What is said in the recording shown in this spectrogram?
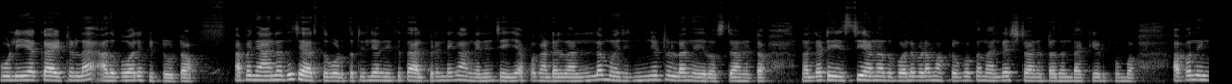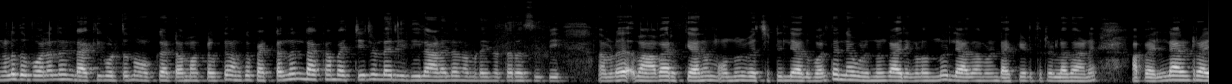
പുളിയൊക്കെ ആയിട്ടുള്ള അതുപോലെ കിട്ടും കേട്ടോ അപ്പോൾ ഞാനത് ചേർത്ത് കൊടുത്തിട്ടില്ല. നിങ്ങൾക്ക് താല്പര്യം ഉണ്ടെങ്കിൽ അങ്ങനെയും ചെയ്യാം. അപ്പോൾ കണ്ടത് നല്ല മുരിഞ്ഞിട്ടുള്ള നെയ് റോസ്റ്റാണ് കേട്ടോ നല്ല ടേസ്റ്റിയാണ് അതുപോലെ ഇവിടെ മക്കൾക്കൊക്കെ നല്ല ഇഷ്ടമാണ് കേട്ടോ അത് ഉണ്ടാക്കിയെടുക്കുമ്പോൾ അപ്പോൾ നിങ്ങൾ ഇതുപോലെ ഒന്ന് ഉണ്ടാക്കി കൊടുത്ത് നോക്കുക കേട്ടോ മക്കൾക്ക് നമുക്ക് പെട്ടെന്ന് ഉണ്ടാക്കാൻ പറ്റിയിട്ടുള്ള രീതിയിലാണല്ലോ നമ്മുടെ ഇന്നത്തെ റെസിപ്പി നമ്മൾ മാവ് അരയ്ക്കാനും ഒന്നും വെച്ചിട്ടില്ല. അതുപോലെ തന്നെ ഉഴുന്നും കാര്യങ്ങളൊന്നും ഇല്ലാതെ നമ്മൾ ഉണ്ടാക്കിയെടുത്തിട്ടുള്ളതാണ് അപ്പോൾ എല്ലാവരും ട്രൈ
